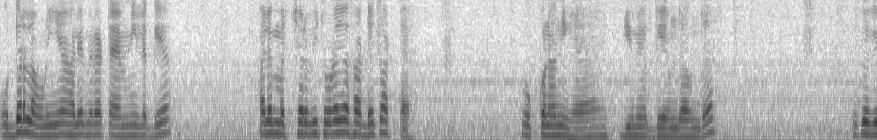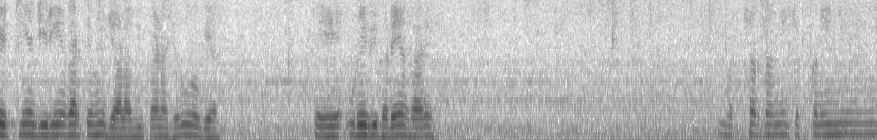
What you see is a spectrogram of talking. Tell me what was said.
ਉੱਧਰ ਲਾਉਣੀ ਆ, ਹਲੇ ਮੇਰਾ ਟਾਈਮ ਨਹੀਂ ਲੱਗਿਆ। ਹਲੇ ਮੱਛਰ ਵੀ ਥੋੜਾ ਜਿਹਾ ਸਾਡੇ ਘੱਟ ਹੈ ਉਕਣਾ ਨਹੀਂ ਹੈ, ਜਿਵੇਂ ਅੱਗੇ ਹੁੰਦਾ ਹੁੰਦਾ। ਕਿਉਂਕਿ ਗੇਤੀਆਂ ਜੀਰੀਆਂ ਕਰਕੇ ਹੁਣ ਜਾਲਾ ਵੀ ਪੈਣਾ ਸ਼ੁਰੂ ਹੋ ਗਿਆ। ਤੇ ਉਰੇ ਵੀ ਖੜੇ ਆ ਸਾਰੇ। ਮੱਛਰਦਾਨੀ ਚੱਕਣੀ ਨਹੀਂ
